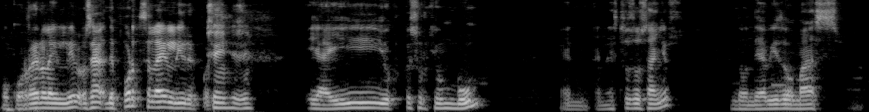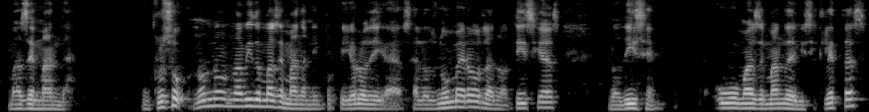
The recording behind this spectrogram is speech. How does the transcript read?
o correr al aire libre. O sea, deportes al aire libre, pues. Sí, sí, sí. Y ahí yo creo que surgió un boom en, en estos dos años, donde ha habido más, más demanda. Incluso, no, no, no ha habido más demanda, ni porque yo lo diga. O sea, los números, las noticias lo dicen. Hubo más demanda de bicicletas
